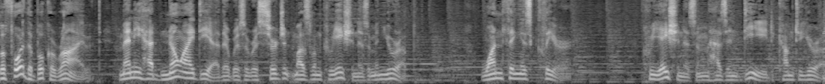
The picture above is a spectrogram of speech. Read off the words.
Before the book arrived, many had no idea there was a resurgent Muslim creationism in Europe. One thing is clear. Creationism has indeed come to Europe.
